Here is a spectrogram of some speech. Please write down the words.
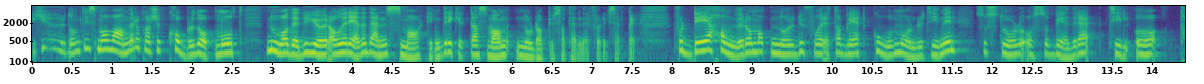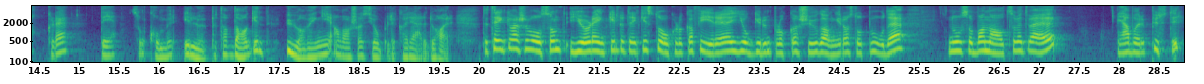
gjøre det om til små vaner, og kanskje koble det opp mot noe av det du gjør allerede. Det er en smart ting. Drikke et glass vann når du har pussa tenner, f.eks. For, eksempel. for det handler om at når du får etablert gode morgenrutiner, så står du også bedre til å takle det som kommer i løpet av dagen, uavhengig av hva slags jobb eller karriere du har. Det trenger ikke være så voldsomt. Gjør det enkelt. Du trenger ikke stå opp klokka fire, jogge rundt blokka sju ganger og ha stått på hodet. Noe så banalt som du hva jeg? Jeg bare puster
